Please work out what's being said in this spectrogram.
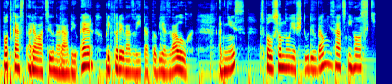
podcast a reláciu na rádiu R, pri ktorej vás víta Tobias Valúch. A dnes spolu so mnou je v štúdiu veľmi zácný host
